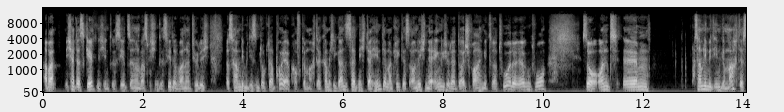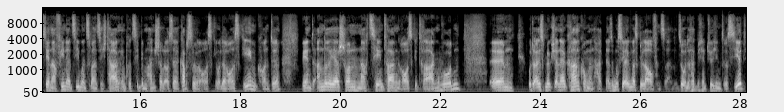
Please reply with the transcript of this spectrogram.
Aber mich hat das Geld nicht interessiert, sondern was mich interessierte, war natürlich, was haben die mit diesem Dr. Pojakov gemacht? Da kam ich die ganze Zeit nicht dahinter. Man kriegt das auch nicht in der englisch- oder deutschsprachigen Literatur oder irgendwo. So, und ähm, was haben die mit ihm gemacht, dass der nach 427 Tagen im Prinzip im Handstand aus der Kapsel rausging oder rausgehen konnte, während andere ja schon nach zehn Tagen rausgetragen wurden ähm, und alles mögliche an Erkrankungen hatten. Also muss ja irgendwas gelaufen sein. So, das hat mich natürlich interessiert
